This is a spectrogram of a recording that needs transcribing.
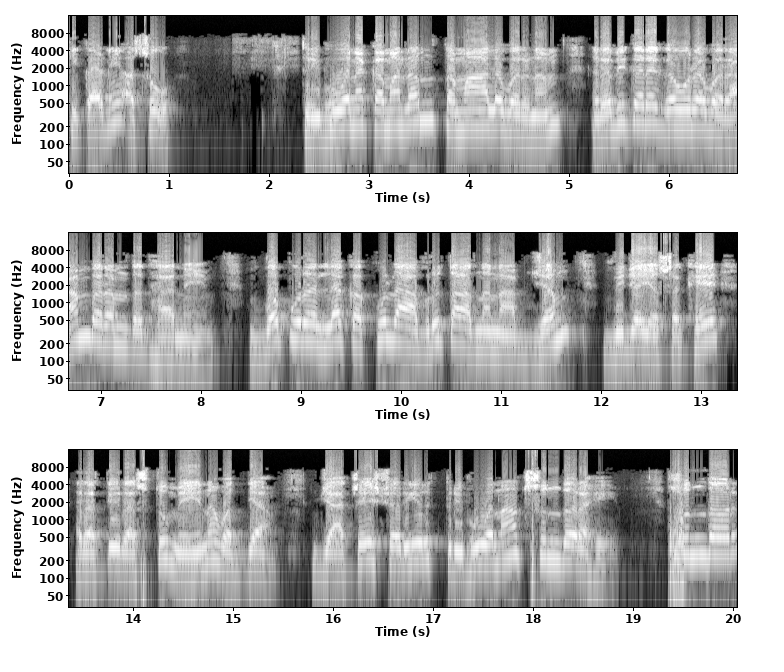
ठिकाणी असो. त्रिभुवन कमलम तमाल वर्णम रविकर गौरव रांबरम दधाने वपुर लक कुला विजय सखे रतिरस्तु मेन वद्या ज्याचे शरीर त्रिभुवनात सुंदर आहे. सुंदर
